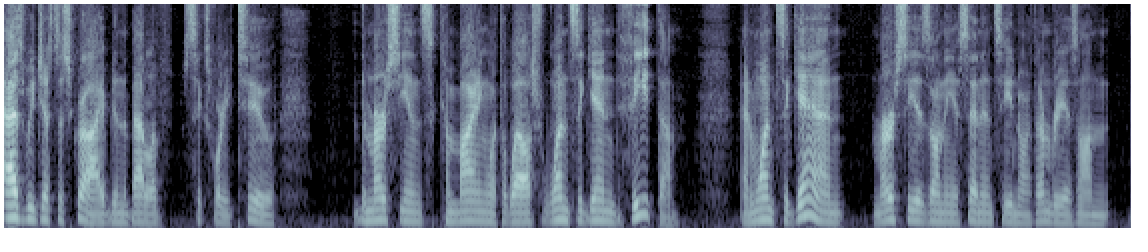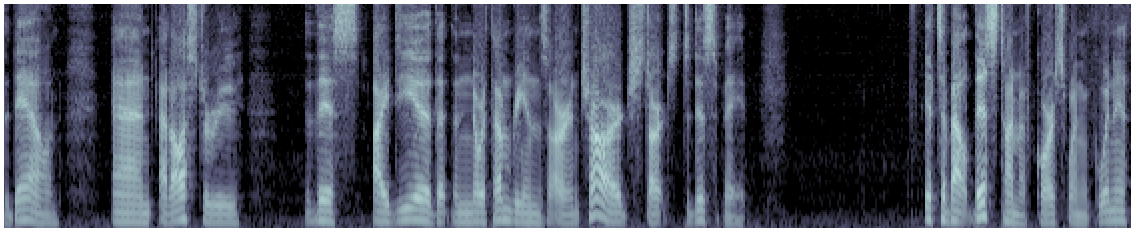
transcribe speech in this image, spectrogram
as we just described in the Battle of 642, the Mercians combining with the Welsh once again defeat them. And once again, Mercia is on the ascendancy, Northumbria is on the down. And at Oswestry, this idea that the Northumbrians are in charge starts to dissipate. it's about this time, of course, when Gwynedd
